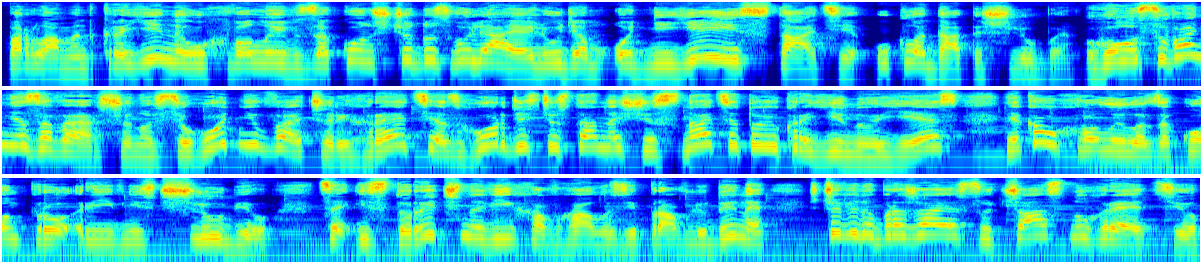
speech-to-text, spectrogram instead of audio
Парламент країни ухвалив закон, що дозволяє людям однієї статі укладати шлюби. Голосування завершено. Сьогодні ввечері Греція з гордістю стане 16-ю країною ЄС, яка ухвалила закон про рівність шлюбів. Це історична віха в галузі прав людини, що відображає сучасну Грецію,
